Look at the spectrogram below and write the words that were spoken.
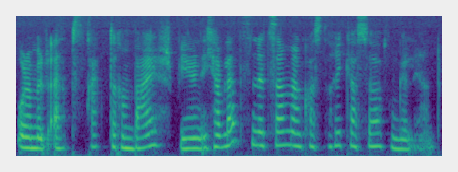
oder mit abstrakteren Beispielen. Ich habe letzten Dezember in Costa Rica surfen gelernt.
